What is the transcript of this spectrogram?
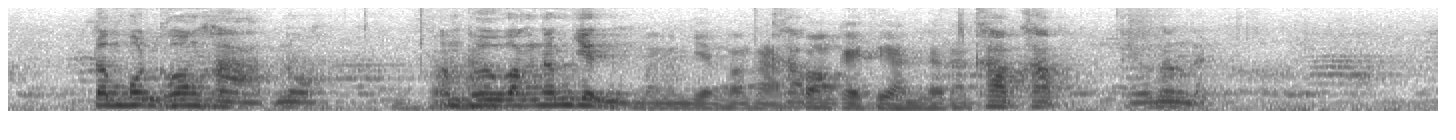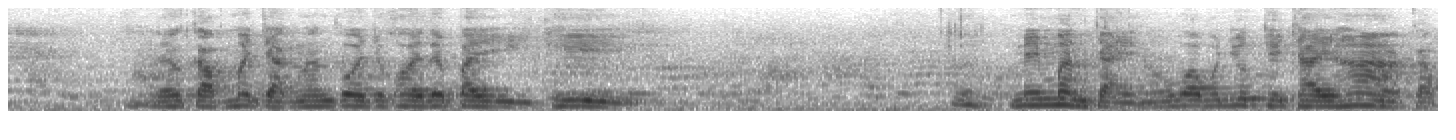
ำตำบลคลองหาดเนาะอำเภอวังน้ำเย็น บางน้ำเย็นของหาดครับ กองไก่เถื่อนครับนะ ครับครับแถวนั่นแหละ แล้วกลับมาจากนั้นก็จะค่อยได้ไปอีกที่เอ้ยไม่มั่นใจเนาะว่าประยุทธ์ชัยห้ากับ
